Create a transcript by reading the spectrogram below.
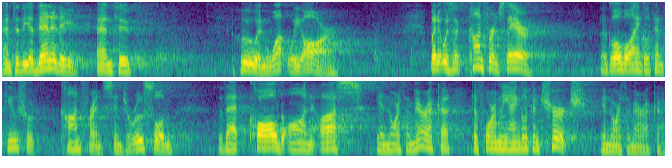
and to the identity and to who and what we are. But it was a conference there, the Global Anglican Future Conference in Jerusalem, that called on us in North America to form the Anglican Church in North America.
